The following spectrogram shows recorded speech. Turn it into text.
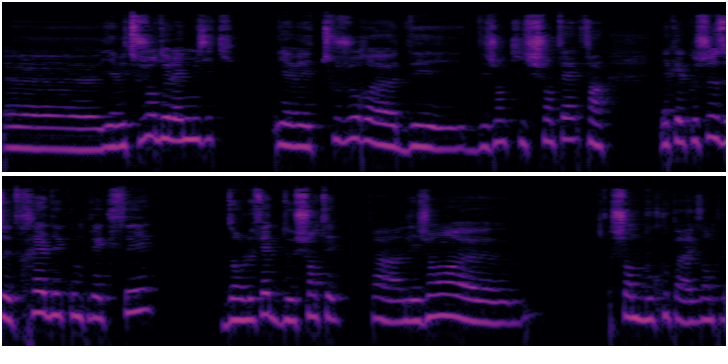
il y avait toujours de la musique. Il y avait toujours des gens qui chantaient. Enfin, il y a quelque chose de très décomplexé dans le fait de chanter. Enfin, les gens euh, chantent beaucoup, par exemple,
